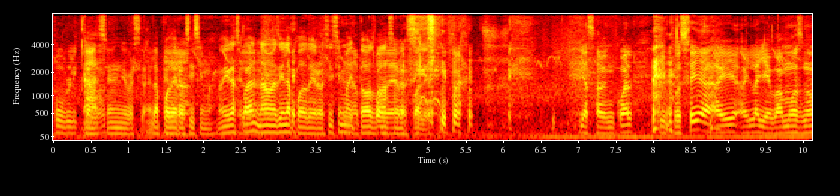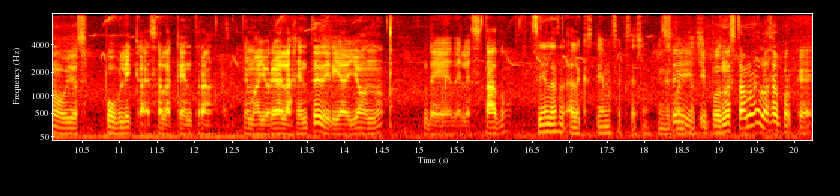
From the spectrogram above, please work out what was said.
pública. Ah, sí, universidad, la poderosísima. No digas cuál, nada más bien la poderosísima y todos van a saber cuál es. Ya saben cuál. Y pues sí, ahí, ahí la llevamos, ¿no? Obvio es pública, es a la que entra la mayoría de la gente, diría yo, ¿no? De, del Estado. Sí, a la, a la que se tiene más acceso, de Sí, cuentas. y pues no está mal, o sea, porque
